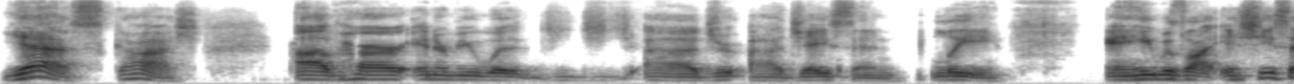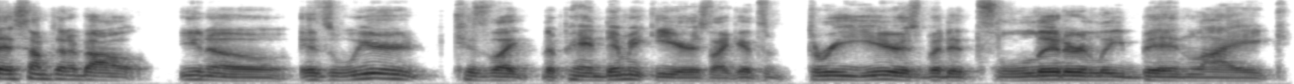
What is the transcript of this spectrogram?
Yes, gosh, of her interview with uh, uh, Jason Lee, and he was like, and she said something about, you know, it's weird because like the pandemic years, like it's three years, but it's literally been like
